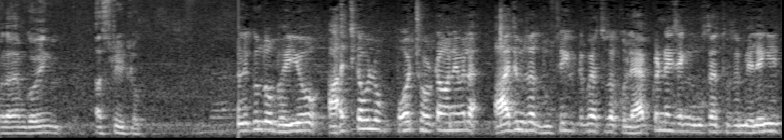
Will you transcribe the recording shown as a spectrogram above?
और I am going a street look वालेकुम तो भैया आज का वो लोग बहुत छोटा होने वाला आज हम जरा दूसरे यूट्यूब पर थोड़ा कोलैब करने जाएँगे उनके साथ थोड़ा मिलेंगे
